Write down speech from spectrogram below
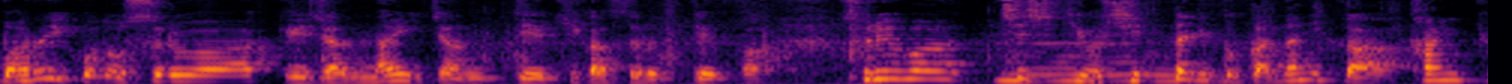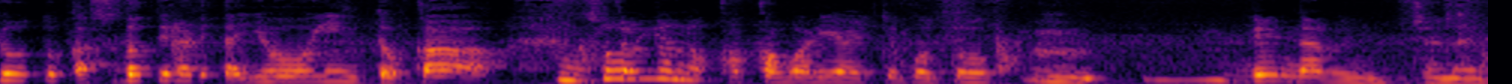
悪いことをするわけじゃないじゃんっていう気がするっていうかそれは知識を知ったりとか何か環境とか育てられた要因とかそういうの関わり合いってことでなるんじゃない、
